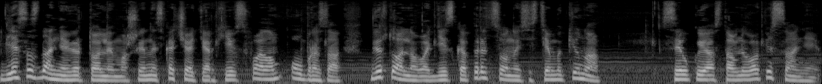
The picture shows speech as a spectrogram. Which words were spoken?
Для создания виртуальной машины скачайте архив с файлом образа виртуального диска операционной системы QNAP. Ссылку я оставлю в описании.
